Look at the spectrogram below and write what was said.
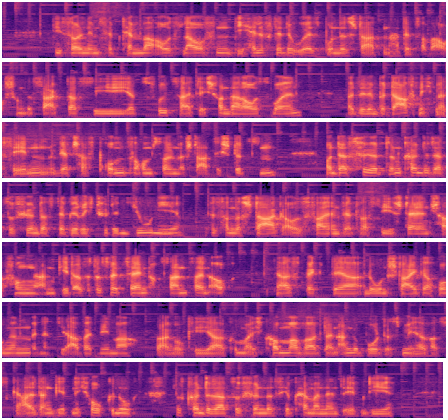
Die sollen im September auslaufen. Die Hälfte der US-Bundesstaaten hat jetzt aber auch schon gesagt, dass sie jetzt frühzeitig schon daraus wollen, weil sie den Bedarf nicht mehr sehen. Wirtschaft brummt, warum sollen wir staatlich stützen? Und das führt und könnte dazu führen, dass der Bericht für den Juni besonders stark ausfallen wird, was die Stellenschaffungen angeht. Also das wird sehr interessant sein, auch der Aspekt der Lohnsteigerungen, wenn jetzt die Arbeitnehmer sagen, okay, ja, guck mal, ich komme, aber dein Angebot ist mir, was Gehalt angeht, nicht hoch genug. Das könnte dazu führen, dass hier permanent eben die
